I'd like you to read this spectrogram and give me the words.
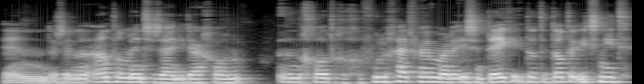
En er zullen een aantal mensen zijn die daar gewoon een grotere gevoeligheid voor hebben. Maar er is een teken dat, dat er iets niet,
